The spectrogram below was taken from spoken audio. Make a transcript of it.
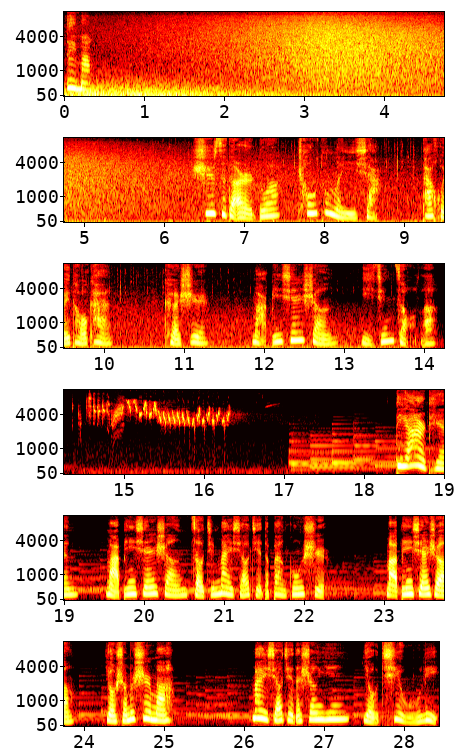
对吗？狮子的耳朵抽动了一下，他回头看，可是马彬先生已经走了。第二天，马彬先生走进麦小姐的办公室。马彬先生，有什么事吗？麦小姐的声音有气无力。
